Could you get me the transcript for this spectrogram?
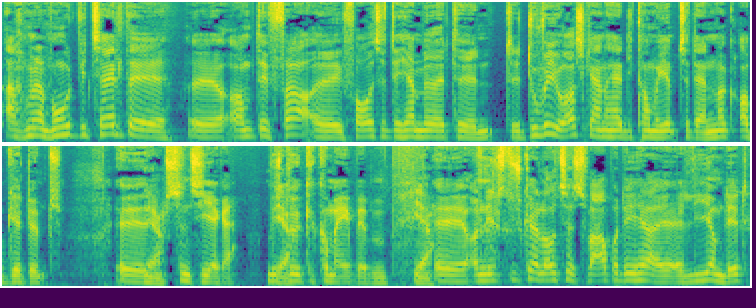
Ahmed Mahmoud, vi talte øh, om det før øh, i forhold til det her med, at øh, du vil jo også gerne have, at de kommer hjem til Danmark og bliver dømt. Øh, Ja. Sådan cirka, hvis Ja. du ikke kan komme af med dem. Ja. Øh, og Niels, du skal have lov til at svare på det her øh, lige om lidt.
